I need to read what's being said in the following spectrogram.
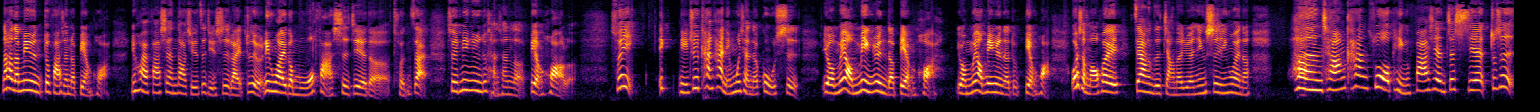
那他的命运就发生了变化，因为后来发现到其实自己是来就是有另外一个魔法世界的存在，所以命运就产生了变化了。所以，一你去看看你目前的故事有没有命运的变化，有没有命运的变化？为什么会这样子讲的原因，是因为呢，很常看作品发现这些，就是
